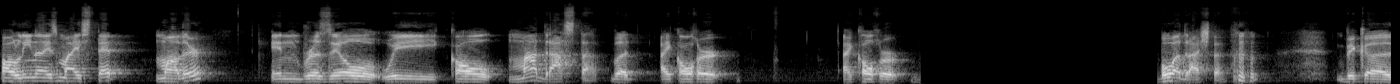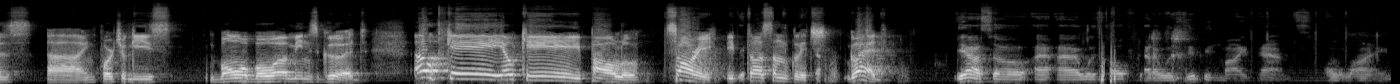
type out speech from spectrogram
Paulina is my stepmother. In Brazil, we call madrasta, but I call her I call her boa drasta because uh, in Portuguese, bom ou boa means good. Okay, okay, Paulo. Sorry, it was some glitch. Go ahead. Yeah, so I, I was told that I was zipping my pants online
